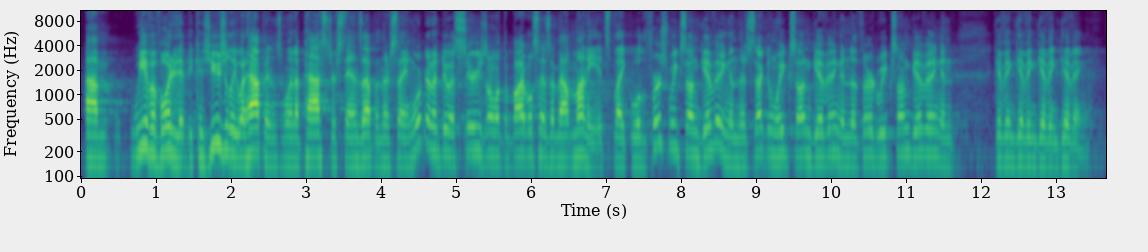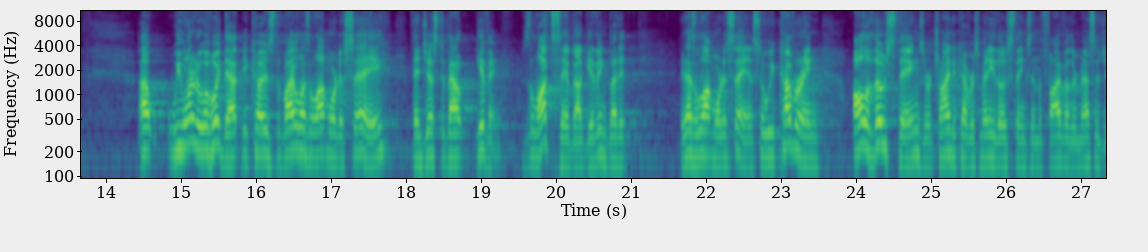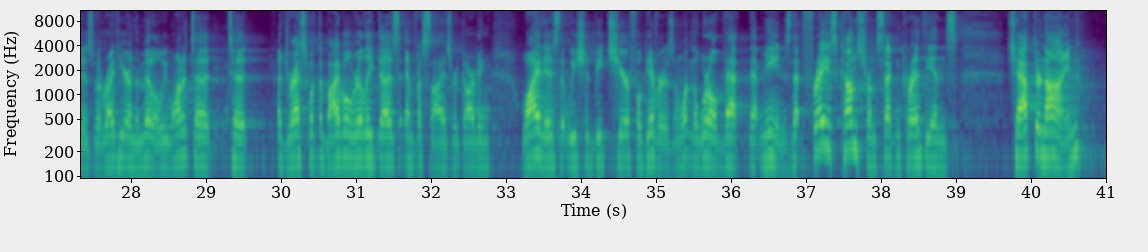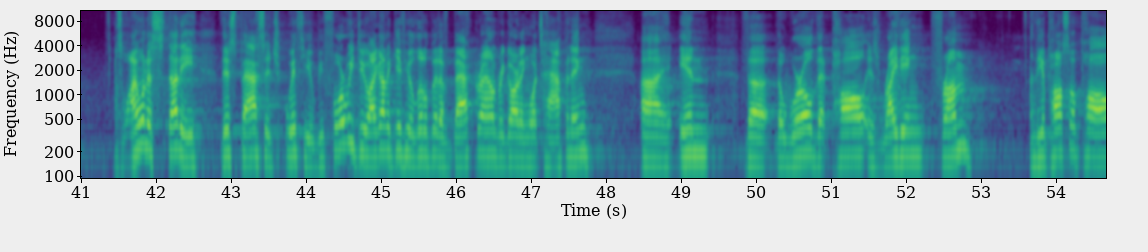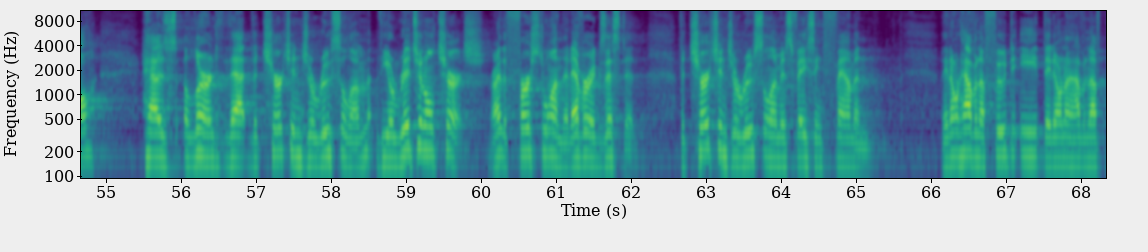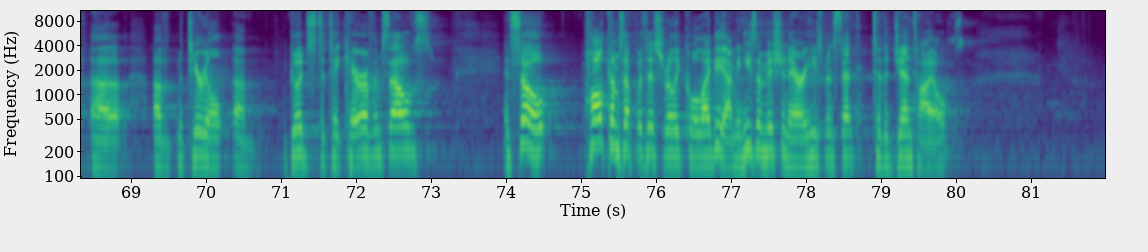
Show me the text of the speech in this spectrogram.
Um, we have avoided it because usually what happens when a pastor stands up and they're saying, We're going to do a series on what the Bible says about money, it's like, well, the first week's on giving, and the second week's on giving, and the third week's on giving, and giving, giving, giving, giving. Uh, we wanted to avoid that because the Bible has a lot more to say than just about giving. There's a lot to say about giving, but it, it has a lot more to say. And so we're covering all of those things, or trying to cover as many of those things in the five other messages, but right here in the middle, we wanted to, to address what the Bible really does emphasize regarding why it is that we should be cheerful givers and what in the world that, that means. That phrase comes from 2 Corinthians chapter 9. So I want to study this passage with you. Before we do, I got to give you a little bit of background regarding what's happening uh, in the, the world that Paul is writing from. The Apostle Paul has learned that the church in Jerusalem, the original church, right, the first one that ever existed, the church in Jerusalem is facing famine. They don't have enough food to eat, they don't have enough uh, of material uh, goods to take care of themselves. And so, Paul comes up with this really cool idea. I mean, he's a missionary, he's been sent to the Gentiles.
